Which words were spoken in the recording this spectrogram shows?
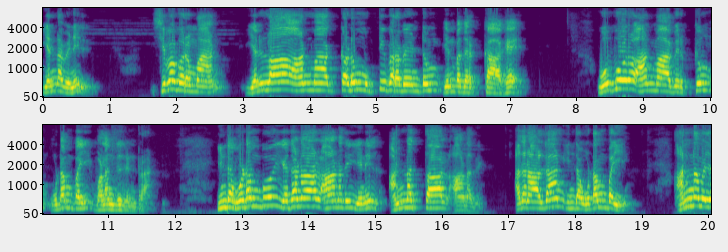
என்னவெனில் சிவபெருமான் எல்லா ஆன்மாக்களும் முக்தி பெற வேண்டும் என்பதற்காக ஒவ்வொரு ஆன்மாவிற்கும் உடம்பை வழங்குகின்றான். இந்த உடம்பு எதனால் ஆனது எனில் அன்னத்தால் ஆனது. அதனால்தான் இந்த உடம்பை அன்னமய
